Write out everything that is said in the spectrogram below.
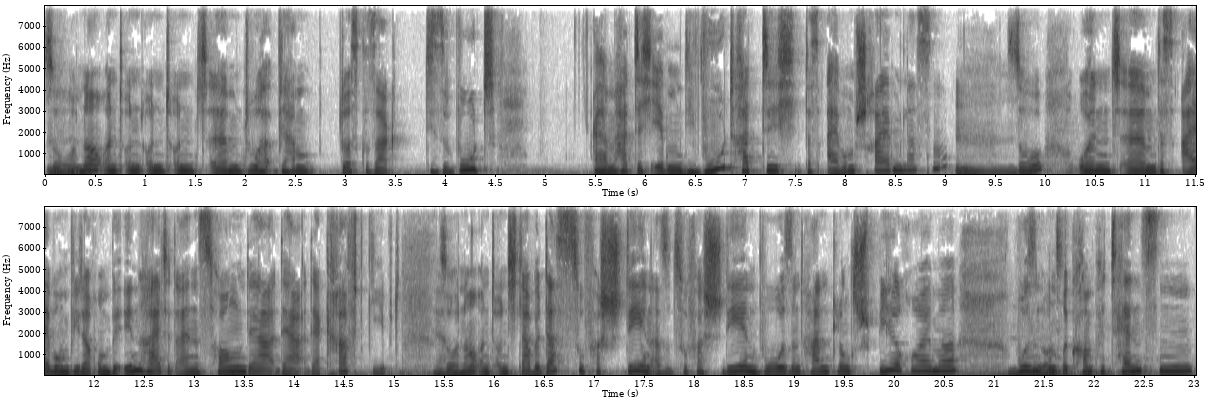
So, ne? Und, und, und, und ähm, du, wir haben, du hast gesagt, diese Wut ähm, hat dich eben, die Wut hat dich das Album schreiben lassen. So. Und ähm, das Album wiederum beinhaltet einen Song, der, der, der Kraft gibt. Ja. So, ne? Und, und ich glaube, das zu verstehen, also zu verstehen, wo sind Handlungsspielräume, wo sind unsere Kompetenzen,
